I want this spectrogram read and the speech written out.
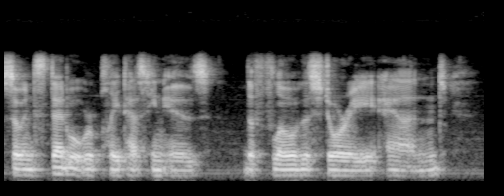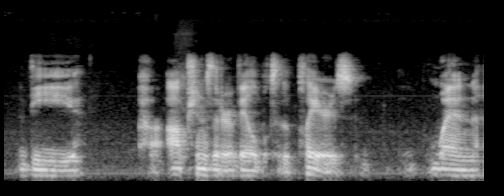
So instead, what we're playtesting is the flow of the story and the uh, options that are available to the players when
